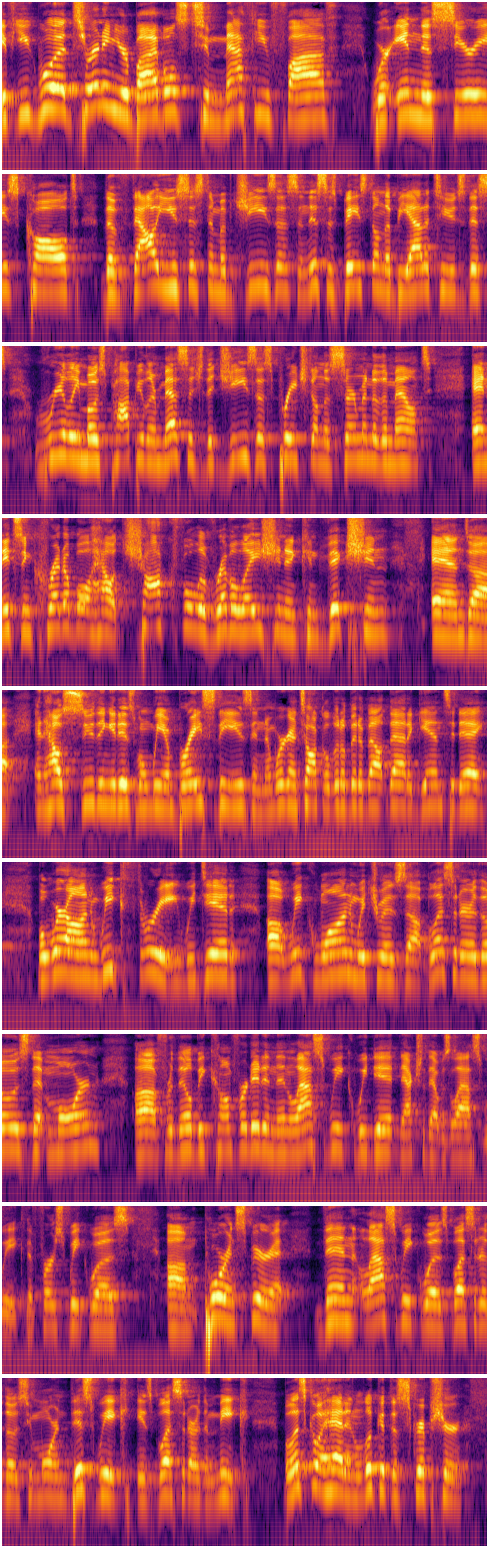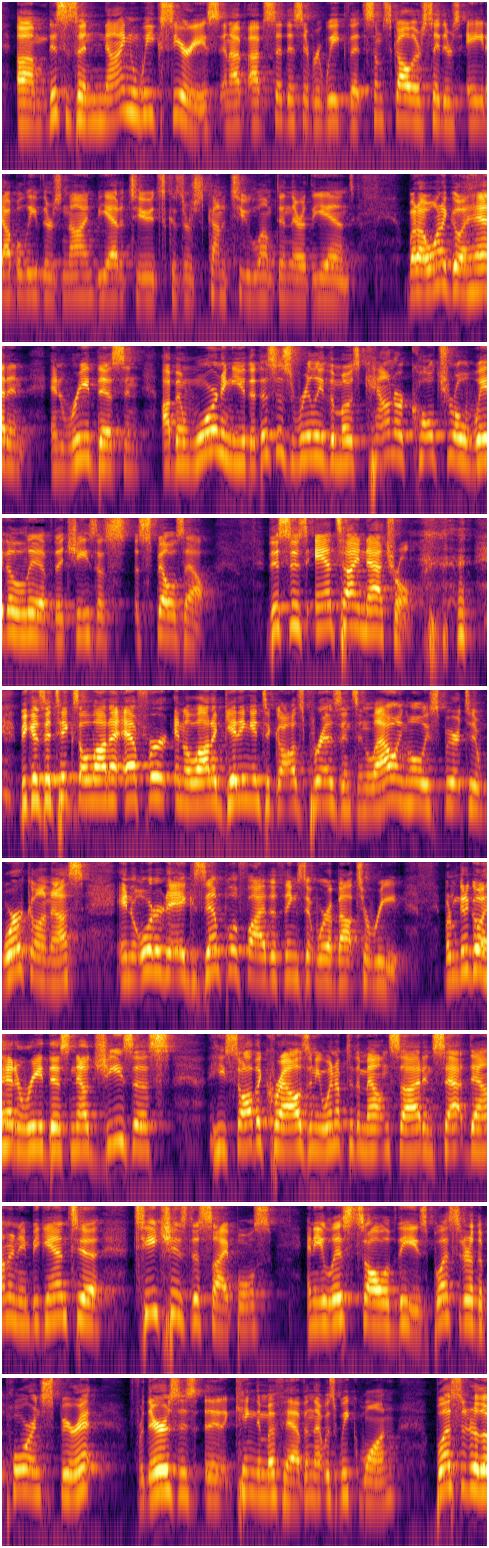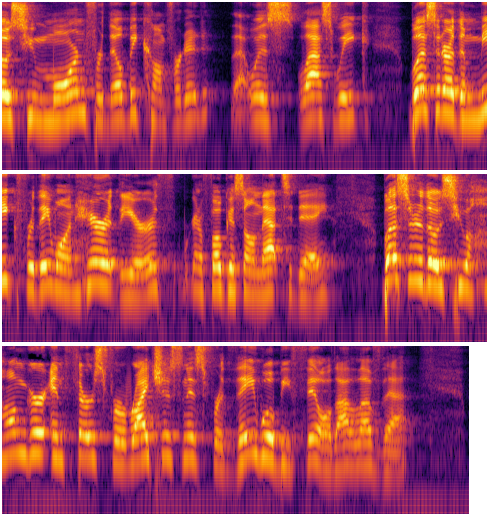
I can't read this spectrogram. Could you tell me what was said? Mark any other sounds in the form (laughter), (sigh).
If you would turn in your Bibles to Matthew 5, we're in this series called The Value System of Jesus, and this is based on the Beatitudes, this really most popular message that Jesus preached on the Sermon of the Mount. And it's incredible how chock full of revelation and conviction and uh, and how soothing it is when we embrace these. And we're going to talk a little bit about that again today. But we're on week three. We did uh, week one, which was uh, blessed are those that mourn, uh, for they'll be comforted. And then last week we did. Actually, that was last week. The first week was um, poor in spirit. Then last week was blessed are those who mourn. This week is blessed are the meek. But let's go ahead and look at the scripture um, this is a nine week series, and I've, I've said this every week that some scholars say there's eight. I believe there's nine Beatitudes because there's kind of two lumped in there at the end. But I want to go ahead and, and read this, and I've been warning you that this is really the most countercultural way to live that Jesus spells out. This is anti natural (laughs) because it takes a lot of effort and a lot of getting into God's presence and allowing Holy Spirit to work on us in order to exemplify the things that we're about to read. But I'm going to go ahead and read this. Now, Jesus, he saw the crowds and he went up to the mountainside and sat down and he began to teach his disciples. And he lists all of these Blessed are the poor in spirit, for theirs is the kingdom of heaven. That was week one. Blessed are those who mourn, for they'll be comforted. That was last week. Blessed are the meek, for they will inherit the earth. We're going to focus on that today. Blessed are those who hunger and thirst for righteousness, for they will be filled. I love that.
